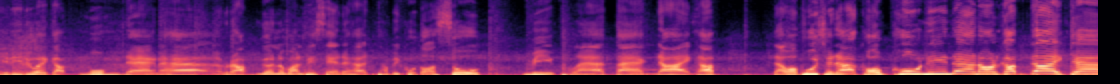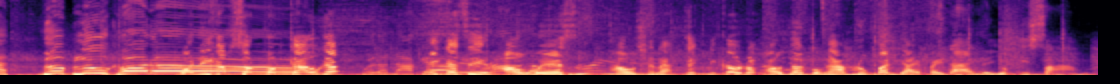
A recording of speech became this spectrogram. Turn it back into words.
ยินดีด้วยกับมุมแดงนะฮะ รับเงินรางวัลพิเศษนะฮะทำเป็นคู่ต่อสู้ มีแผลแตกได้ครับ แต่ว่าผู้ชนะของคู่นี้แน่นอนครับ ได้แก่ The Blue Corner วันนี้ครับสดบทเก่าครับ With a knockout อิกนาซี่ in round เอาเวส three เอาชนะเทคนิคอลน็อกเอายอดบัวงามลูกบ้านใหญ่ไปได้ในยกที่ 3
